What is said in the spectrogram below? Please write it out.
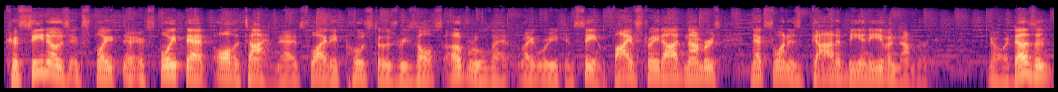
Casinos exploit, exploit that all the time. That's why they post those results of roulette right where you can see them. Five straight odd numbers. Next one has got to be an even number. No, it doesn't.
